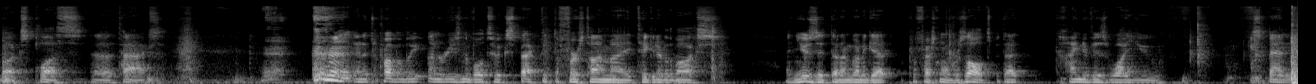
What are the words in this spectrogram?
bucks plus uh, tax. and it's probably unreasonable to expect that the first time I take it out of the box and use it that I'm going to get professional results, but that kind of is why you spend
